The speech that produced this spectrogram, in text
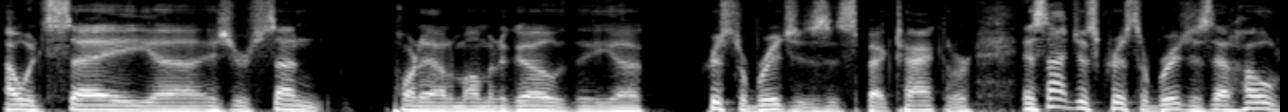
I would say, uh, as your son pointed out a moment ago, the uh, Crystal Bridges is spectacular. It's not just Crystal Bridges; that whole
